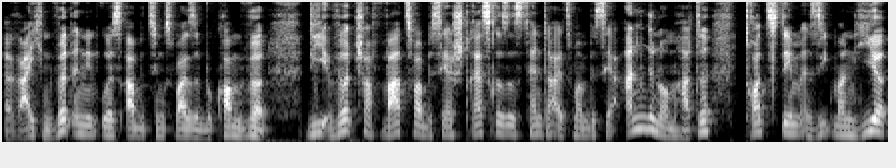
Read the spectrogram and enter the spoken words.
erreichen wird in den USA bzw. bekommen wird. Die Wirtschaft war zwar bisher stressresistenter, als man bisher angenommen hatte, trotzdem sieht man hier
